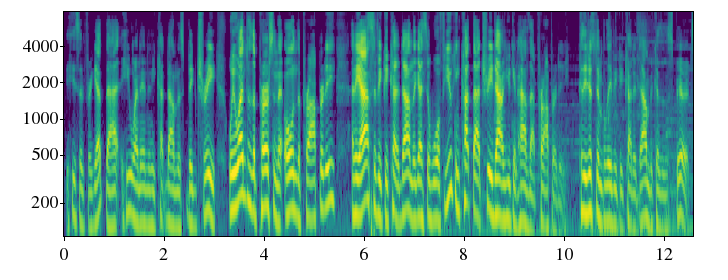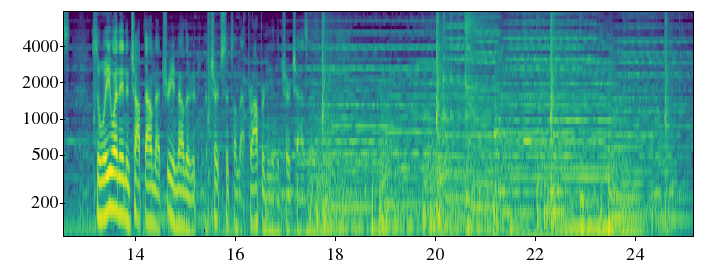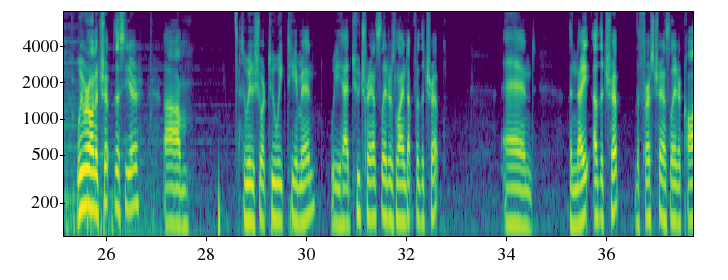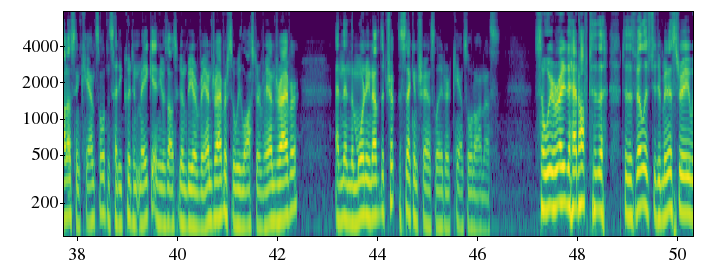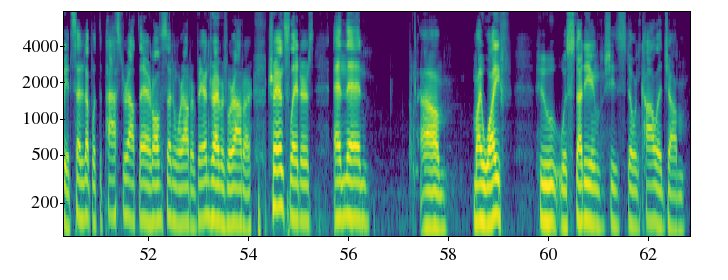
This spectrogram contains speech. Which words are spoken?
he said forget that. He went in and he cut down this big tree. We went to the person that owned the property and he asked if he could cut it down. The guy said well if you can cut that tree down you can have that property because he just didn't believe he could cut it down because of the spirits. So we went in and chopped down that tree, and now there, a church sits on that property, and the church has it. We were on a trip this year, um, so we had a short two-week team in. We had two translators lined up for the trip, and the night of the trip, the first translator called us and canceled and said he couldn't make it and he was also going to be our van driver so we lost our van driver. And then the morning of the trip the second translator canceled on us. So we were ready to head off to the to this village to do ministry. We had set it up with the pastor out there and all of a sudden we're out our van drivers we're out our translators. And then um, my wife who was studying she's still in college um,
